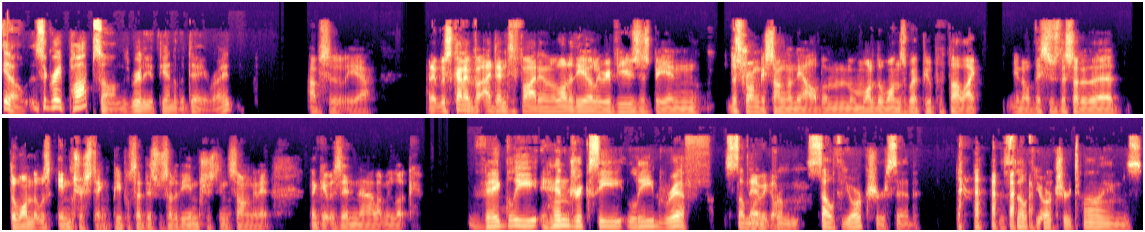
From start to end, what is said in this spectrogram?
you know, it's a great pop song, really, at the end of the day, right? Absolutely, yeah. And it was kind of identified in a lot of the early reviews as being the strongest song on the album, and one of the ones where people felt like, you know, this was the sort of the the one that was interesting. People said this was sort of the interesting song in it. I think it was in. Uh, let me look. vaguely Hendrixy lead riff. Someone from South Yorkshire said, the South Yorkshire Times.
